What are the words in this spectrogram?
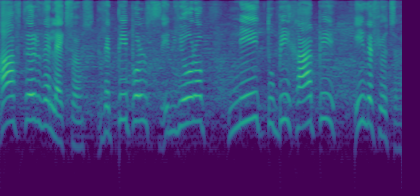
after the elections. The peoples in Europe need to be happy in the future.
